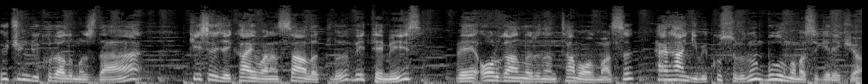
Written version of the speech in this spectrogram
Üçüncü kuralımız da kesilecek hayvanın sağlıklı ve temiz ve organlarının tam olması, herhangi bir kusurunun bulunmaması gerekiyor.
